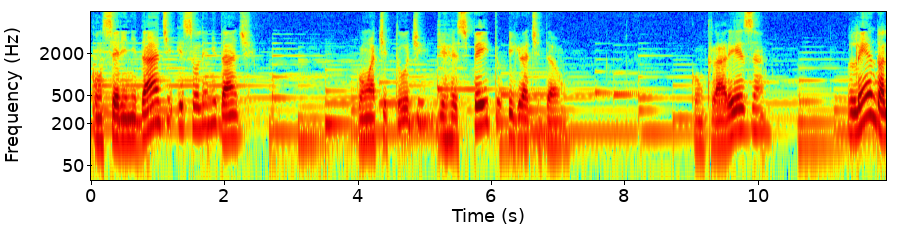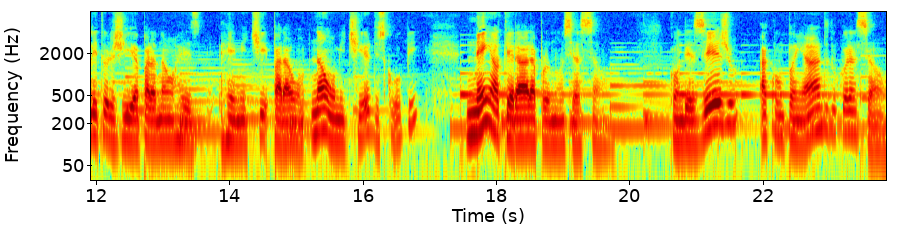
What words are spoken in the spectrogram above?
com serenidade e solenidade, com atitude de respeito e gratidão, com clareza, lendo a liturgia para não remitir, para não omitir, desculpe, nem alterar a pronunciação, com desejo acompanhado do coração,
